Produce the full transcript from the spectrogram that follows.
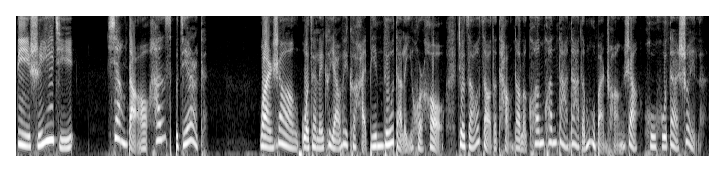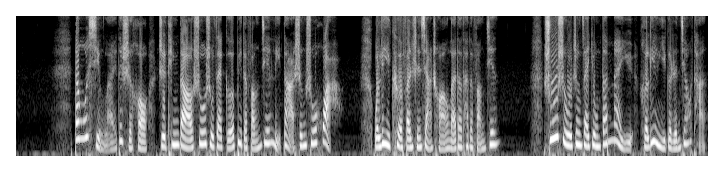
第十一集，向导汉斯·布杰尔克。晚上，我在雷克雅未克海滨溜达了一会儿后，就早早地躺到了宽宽大大的木板床上，呼呼大睡了。当我醒来的时候，只听到叔叔在隔壁的房间里大声说话。我立刻翻身下床，来到他的房间。叔叔正在用丹麦语和另一个人交谈。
